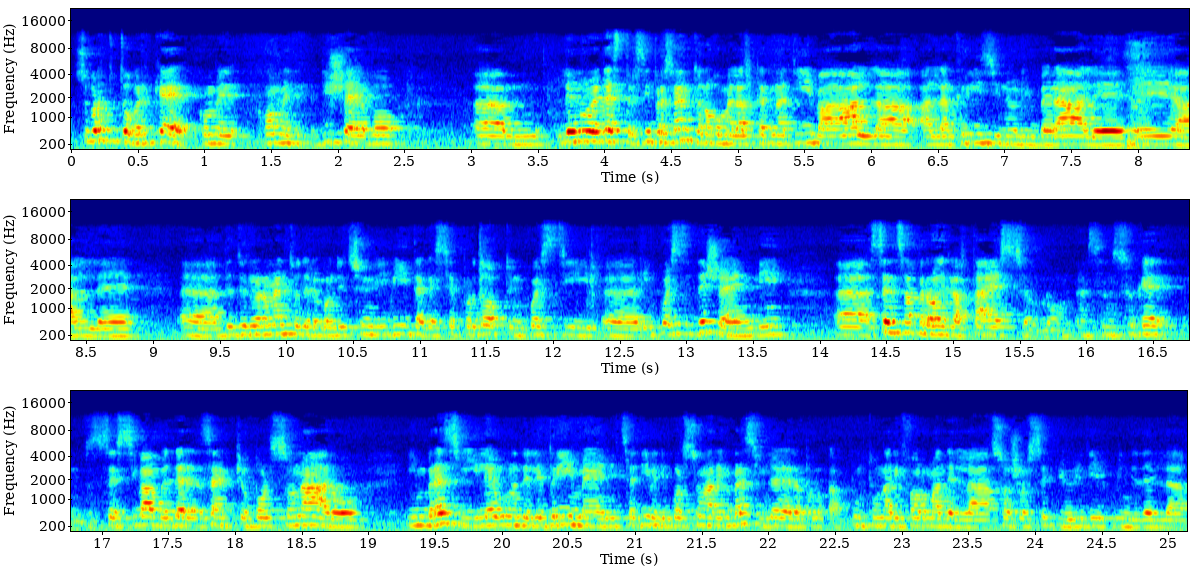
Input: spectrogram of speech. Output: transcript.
soprattutto perché, come, come dicevo, um, le nuove destre si presentano come l'alternativa alla, alla, crisi neoliberale e al eh, deterioramento delle condizioni di vita che si è prodotto in questi, eh, in questi decenni, eh, senza però in realtà esserlo, nel senso che se si va a vedere ad esempio Bolsonaro in Brasile, una delle prime iniziative di Bolsonaro in Brasile era appunto una riforma della social security, quindi del,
